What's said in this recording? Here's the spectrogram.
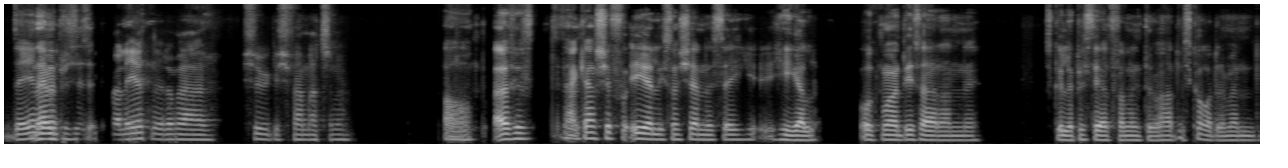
det är Nej men en precis. tillfällighet nu de här 20-25 matcherna. Ja, alltså, han kanske får, är liksom känner sig he- hel och man, det är så här han eh, skulle presterat för han inte hade skador men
